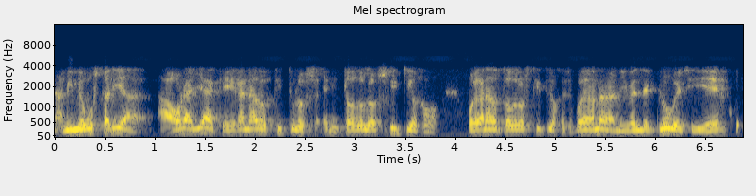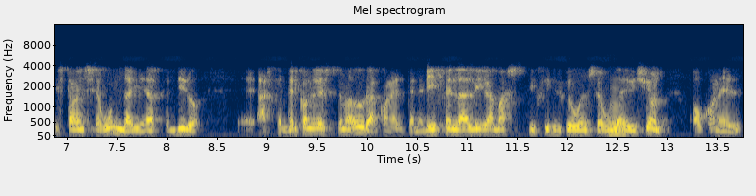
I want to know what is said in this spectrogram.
a mí me gustaría, ahora ya que he ganado títulos en todos los sitios o, he ganado todos los títulos que se pueden ganar a nivel de clubes y he estado en segunda y he ascendido, eh, ascender con el Extremadura, con el Tenerife en la liga más difícil que hubo en segunda mm. división o con el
